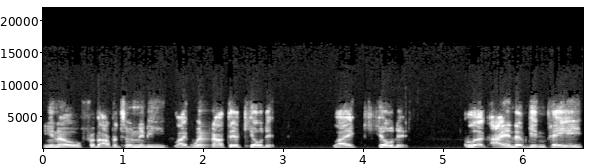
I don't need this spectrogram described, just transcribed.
you know, for the opportunity, like went out there, killed it. Like killed it. Look, I ended up getting paid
